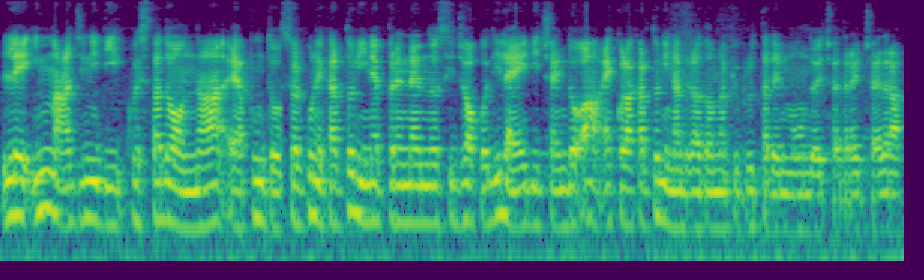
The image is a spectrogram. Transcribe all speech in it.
le immagini di questa donna eh, appunto su alcune cartoline prendendosi gioco di lei dicendo ah ecco la cartolina della donna più brutta del mondo eccetera eccetera.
